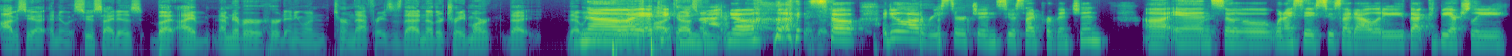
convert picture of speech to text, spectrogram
obviously I, I know what suicide is, but I've I've never heard anyone term that phrase. Is that another trademark that that we no, need put on I, I can't claim that. No. so I do a lot of research in suicide prevention. Uh, and Right. so when I say suicidality, that could be actually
